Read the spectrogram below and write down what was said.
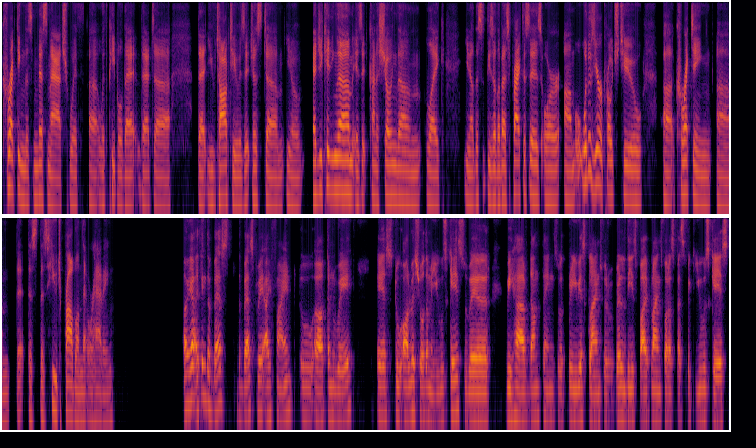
correcting this mismatch with uh, with people that that uh, that you talk to? Is it just um, you know educating them? Is it kind of showing them like you know this these are the best practices, or um, what is your approach to uh, correcting um, the, this this huge problem that we're having? Oh yeah, I think the best the best way I find to uh, convey is to always show them a use case where we have done things with previous clients where we build these pipelines for a specific use case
